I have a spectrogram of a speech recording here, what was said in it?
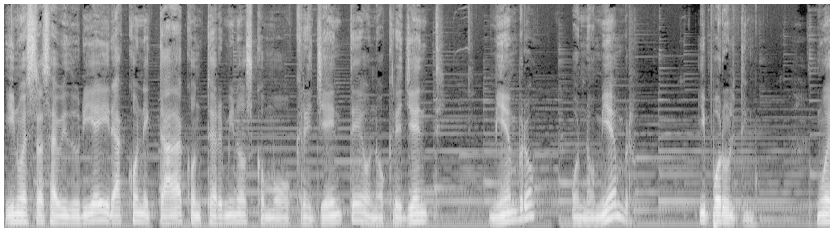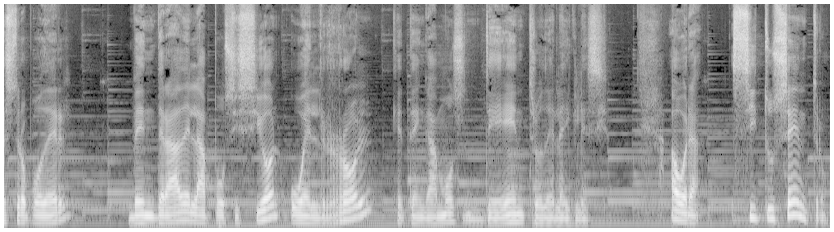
Y nuestra sabiduría irá conectada con términos como creyente o no creyente, miembro o no miembro. Y por último, nuestro poder vendrá de la posición o el rol que tengamos dentro de la iglesia. Ahora, si tu centro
